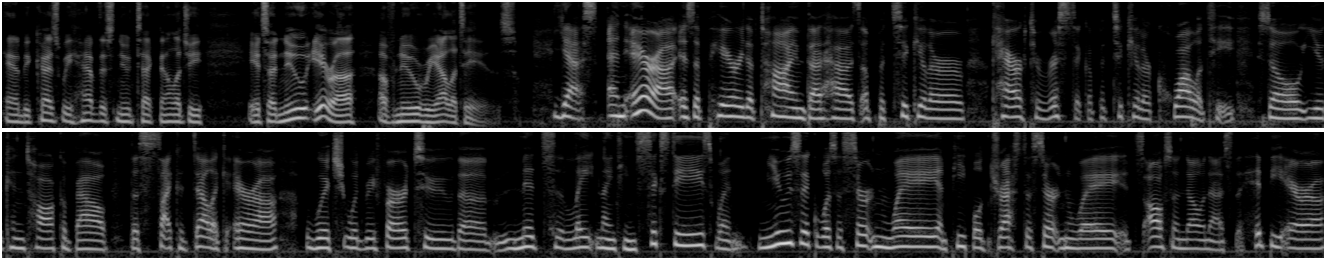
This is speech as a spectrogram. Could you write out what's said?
And because we have this new technology, it's a new era of new realities. Yes, an era is a period of time that has a particular characteristic, a particular quality. So you can talk about the psychedelic era, which would refer to the mid to late 1960s when music was a certain way and people dressed a certain way. It's also known as the hippie era.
